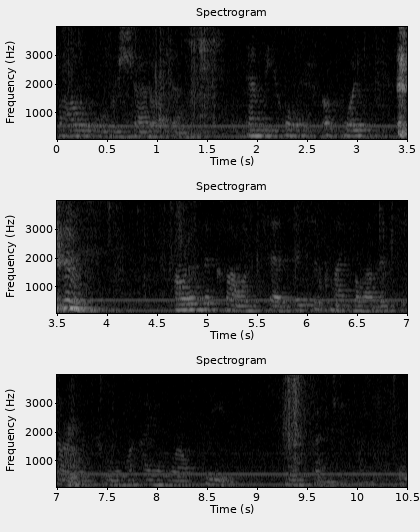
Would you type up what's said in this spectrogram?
cloud overshadowed them. And behold, a voice out of the cloud said, This is my beloved Son, with whom I am well pleased. Listen to him.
